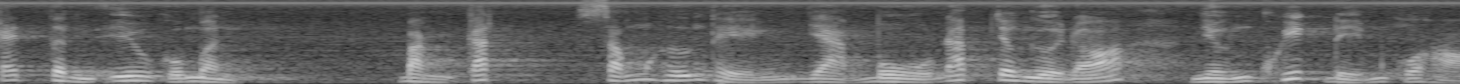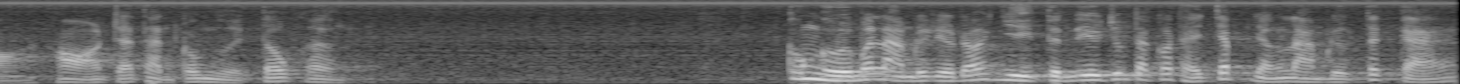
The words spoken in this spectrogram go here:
cái tình yêu của mình bằng cách sống hướng thiện và bù đắp cho người đó những khuyết điểm của họ. Họ trở thành con người tốt hơn. Con người mới làm được điều đó. Vì tình yêu chúng ta có thể chấp nhận làm được tất cả.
